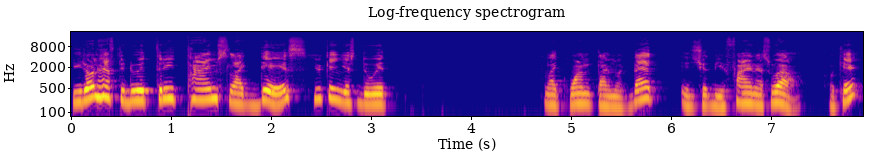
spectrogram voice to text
You don't have to do it three times like this. You can just do it like one time like that. It should be fine as well. Okay.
